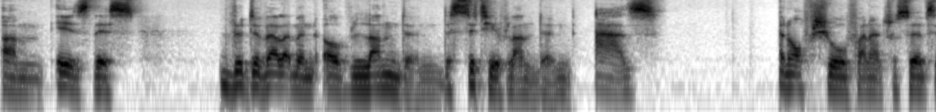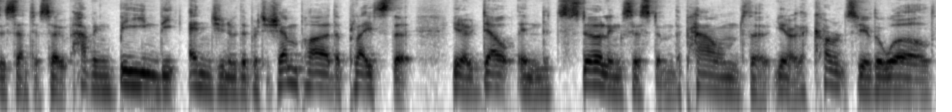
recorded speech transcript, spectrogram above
um, is this the development of London, the city of London, as an offshore financial services centre. So, having been the engine of the British Empire, the place that you know dealt in the sterling system, the pound, the you know the currency of the world,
